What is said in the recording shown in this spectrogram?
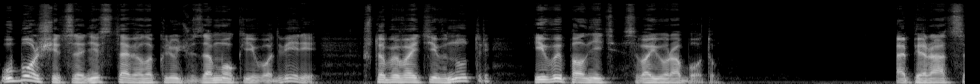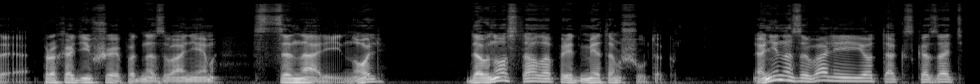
Уборщица не вставила ключ в замок его двери, чтобы войти внутрь и выполнить свою работу. Операция, проходившая под названием «Сценарий 0», давно стала предметом шуток. Они называли ее, так сказать,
